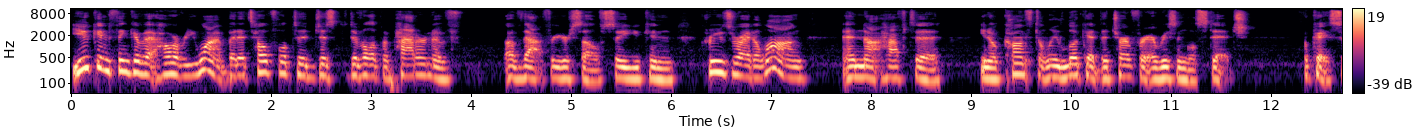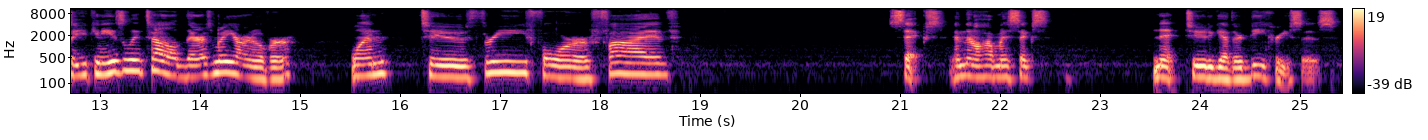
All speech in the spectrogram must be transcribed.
you can think of it however you want, but it's helpful to just develop a pattern of, of that for yourself so you can cruise right along and not have to, you know, constantly look at the chart for every single stitch. Okay, so you can easily tell there's my yarn over. One, two, three, four, five, six. And then I'll have my six knit two together decreases.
